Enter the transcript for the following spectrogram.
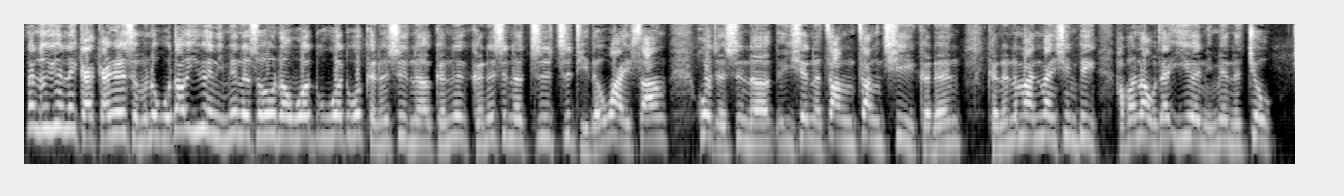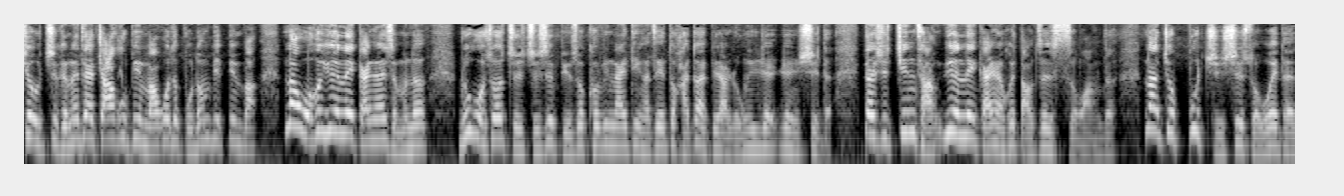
那你说院内感感染什么呢？我到医院里面的时候呢，我我我可能是呢，可能可能是呢肢肢体的外伤，或者是呢一些呢脏脏器可能可能的慢慢性病。好吧，那我在医院里面呢就救治，可能在加护病房或者普通病病房。那我会院内感染什么呢？如果说只只是比如说 COVID-19 啊这些都还都还比较容易认认识的，但是经常院内感染会导致死亡的，那就不只是所谓的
